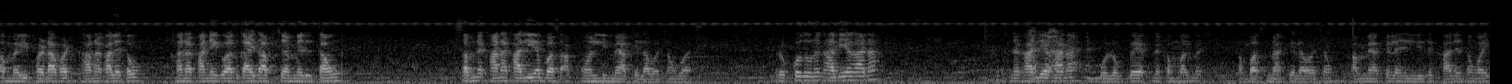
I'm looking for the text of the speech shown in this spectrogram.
अब मैं भी फटाफट खाना खा लेता हूँ। खाना खाने के बाद गाइस आपसे मिलता हूँ। सबने खाना खा लिया, बस ओनली मैं अकेला बचा हूँ। बस रुको, तूने खा लिया खाना? उसने खा लिया खाना? वो लोग गए अपने कम्बल में। अब बस मैं अकेला बचा हूँ। अब मैं अकेला जल्दी से खा लेता हूँ भाई।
